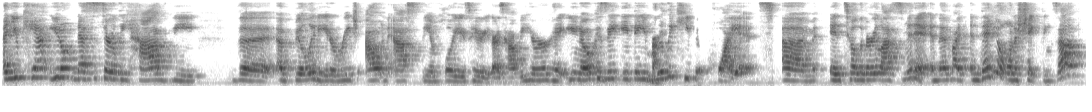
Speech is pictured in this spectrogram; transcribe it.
And you can't, you don't necessarily have the, the ability to reach out and ask the employees, "Hey, are you guys happy here?" Hey, you know, because they they really keep it quiet um, until the very last minute, and then by and then you don't want to shake things up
